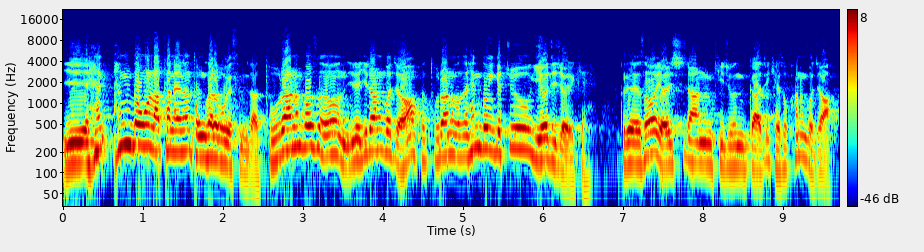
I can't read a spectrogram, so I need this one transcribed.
이 행, 동을 나타내는 동사를 보겠습니다. 두라는 것은 일하는 거죠. 그 두라는 것은 행동이 쭉 이어지죠, 이렇게. 그래서 10시라는 기준까지 계속 하는 거죠.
